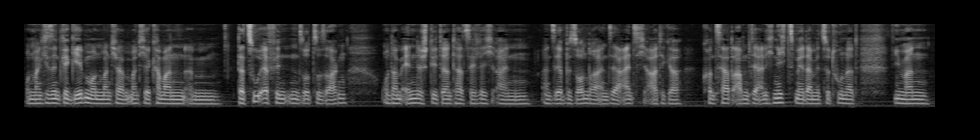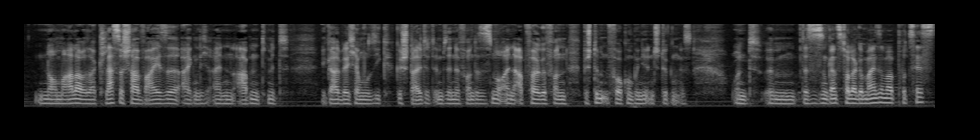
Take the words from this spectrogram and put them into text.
Und manche sind gegeben und manche, manche kann man ähm, dazu erfinden sozusagen. Und am Ende steht dann tatsächlich ein, ein sehr besonderer, ein sehr einzigartiger Konzertabend, der eigentlich nichts mehr damit zu tun hat, wie man normaler oder klassischerweise eigentlich einen Abend mit egal welcher Musik gestaltet, im Sinne von, dass es nur eine Abfolge von bestimmten vorkomponierten Stücken ist. Und ähm, das ist ein ganz toller gemeinsamer Prozess,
